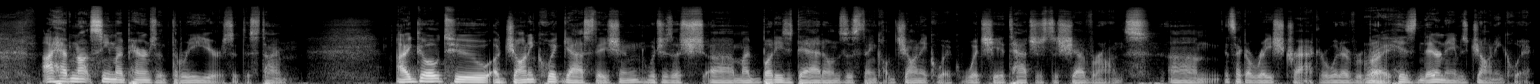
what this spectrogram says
I have not seen my parents in three years at this time. I go to a Johnny Quik gas station, which is a sh- uh, my buddy's dad owns this thing called Johnny Quik, which he attaches to chevrons. Um, it's like a racetrack or whatever, but Right. his their name's Johnny Quik.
